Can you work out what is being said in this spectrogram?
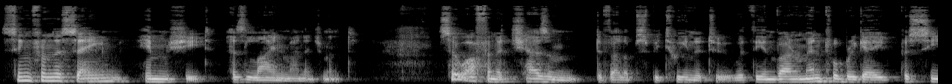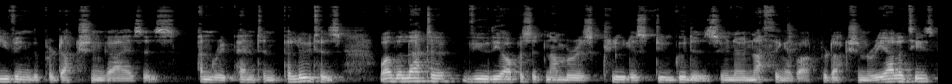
sing from the same hymn sheet as line management. So often a chasm develops between the two, with the environmental brigade perceiving the production guys as unrepentant polluters, while the latter view the opposite number as clueless do gooders who know nothing about production realities,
